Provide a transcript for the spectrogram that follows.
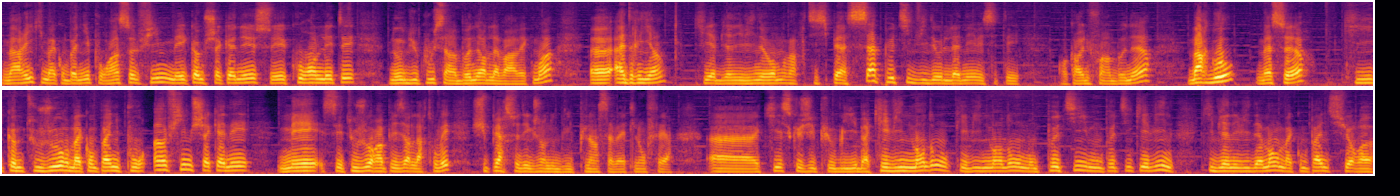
Marie qui m'a accompagné pour un seul film, mais comme chaque année c'est courant de l'été, donc du coup c'est un bonheur de l'avoir avec moi. Euh, Adrien, qui a bien évidemment participé à sa petite vidéo de l'année, mais c'était encore une fois un bonheur. Margot, ma sœur, qui, comme toujours, m'accompagne pour un film chaque année, mais c'est toujours un plaisir de la retrouver. Je suis persuadé que j'en oublie plein, ça va être l'enfer. Euh, qui est-ce que j'ai pu oublier? Bah, Kevin Mandon, Kevin Mandon, mon petit, mon petit Kevin, qui bien évidemment m'accompagne sur euh,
